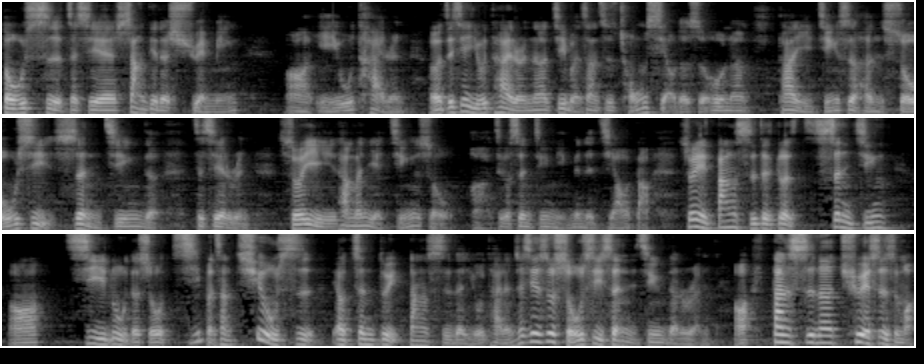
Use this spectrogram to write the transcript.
都是这些上帝的选民啊，犹太人。而这些犹太人呢，基本上是从小的时候呢，他已经是很熟悉圣经的这些人，所以他们也谨守啊这个圣经里面的教导。所以当时的这个圣经啊。记录的时候，基本上就是要针对当时的犹太人，这些是熟悉圣经的人啊。但是呢，却是什么？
